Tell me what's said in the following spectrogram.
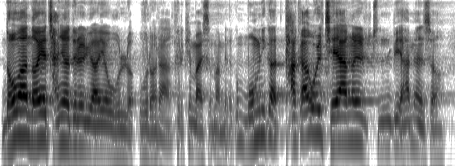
너와 너의 자녀들을 위하여 울어라 그렇게 말씀합니다. 그럼 뭡니까? 다가올 재앙을 준비하면서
